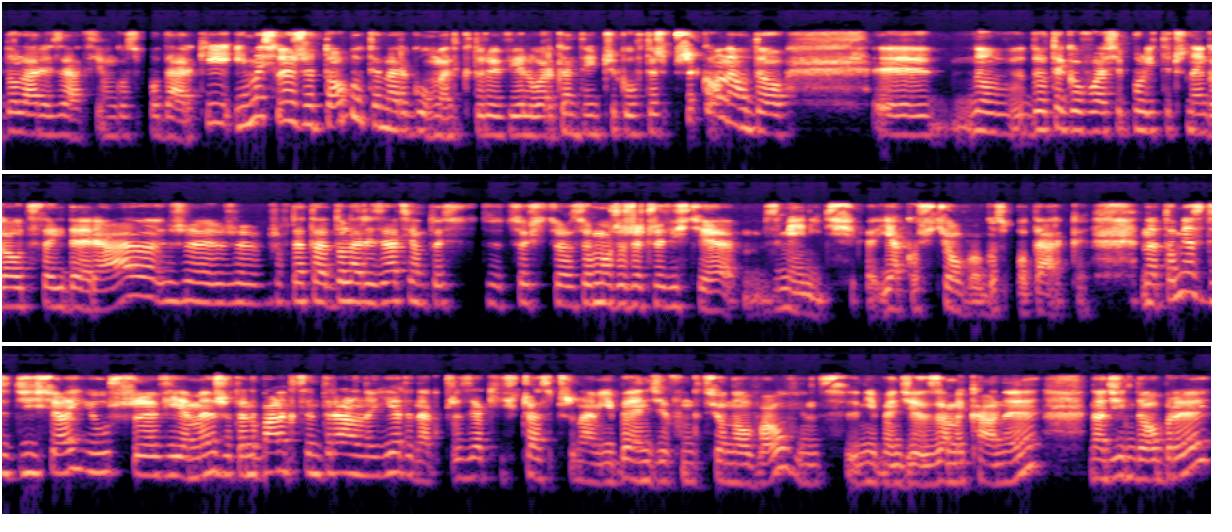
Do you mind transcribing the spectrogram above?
dolaryzację gospodarki. I myślę, że to był ten argument, który wielu Argentyńczyków też przekonał do, e, no, do tego właśnie politycznego outsidera, że, że prawda, ta dolaryzacja to jest coś, co, co może rzeczywiście zmienić jakościowo gospodarkę. Natomiast dzisiaj już wiemy, że ten bank centralny jednak przez jakiś czas przynajmniej będzie funkcjonował, więc nie będzie zamykany na dzień dobry,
